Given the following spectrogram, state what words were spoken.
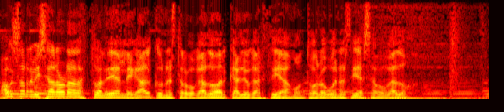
Vamos a revisar ahora la actualidad legal con nuestro abogado Arcadio García Montoro. Buenos días, abogado.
